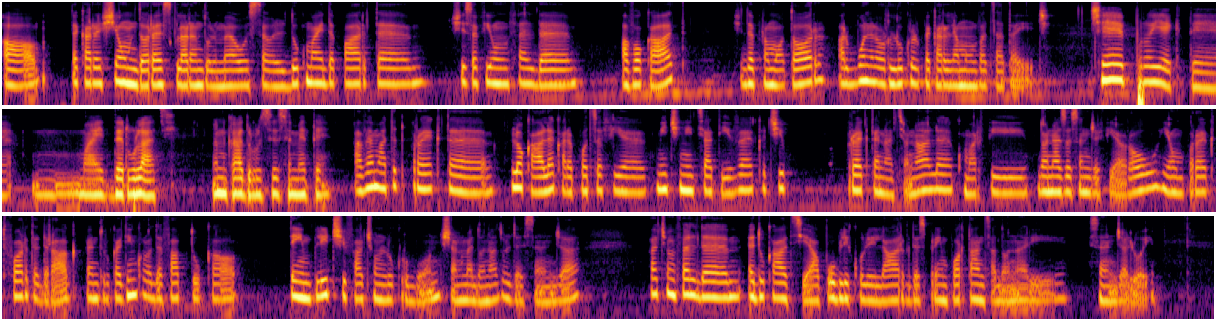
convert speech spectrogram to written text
uh, pe care și eu îmi doresc la rândul meu să îl duc mai departe și să fiu un fel de avocat și de promotor al bunelor lucruri pe care le-am învățat aici. Ce proiecte mai derulați în cadrul SSMT? Avem atât proiecte locale, care pot să fie mici inițiative, cât și proiecte naționale, cum ar fi Donează sânge fie rău. E un proiect foarte drag, pentru că dincolo de faptul că te implici și faci un lucru bun, și anume donatul de sânge, faci un fel de educație a publicului larg despre importanța donării sângelui.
